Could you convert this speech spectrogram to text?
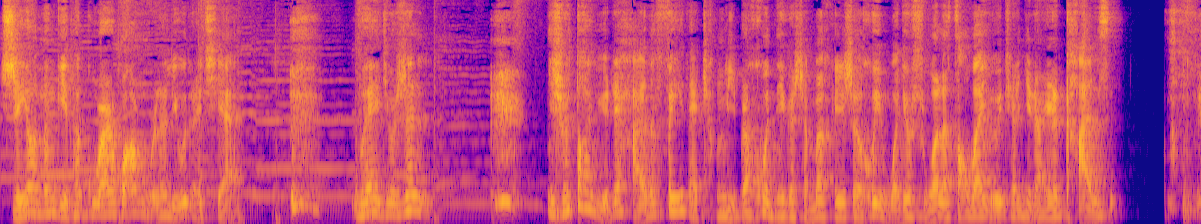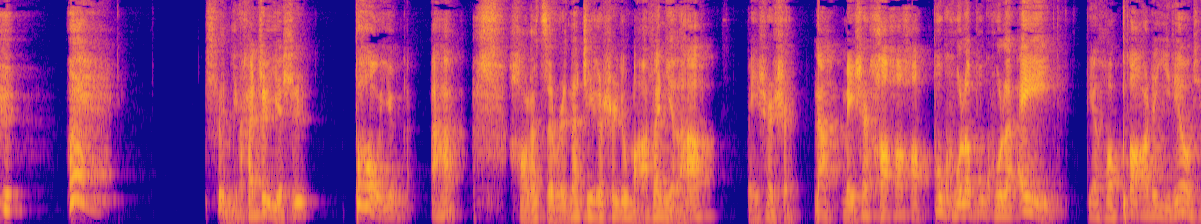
只要能给他孤儿寡母的留点钱，我也就认了。你说大宇这孩子非在城里边混那个什么黑社会，我就说了，早晚有一天你让人砍死。哎，说你看这也是报应啊啊！好了，子文，那这个事就麻烦你了啊。没事事那没事好好好，不哭了不哭了。哎，电话啪着一撂下，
